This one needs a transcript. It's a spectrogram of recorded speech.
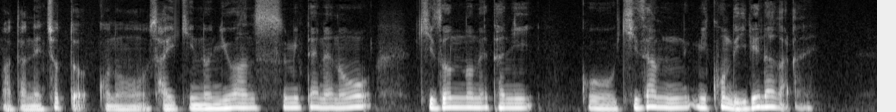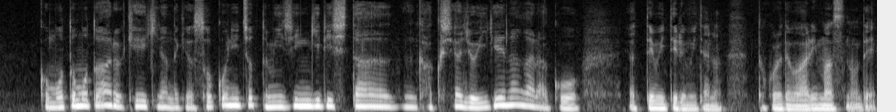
またねちょっとこの最近のニュアンスみたいなのを既存のネタにこう刻み込んで入れながらね。もともとあるケーキなんだけどそこにちょっとみじん切りした隠し味を入れながらこうやってみてるみたいなところではありますので、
